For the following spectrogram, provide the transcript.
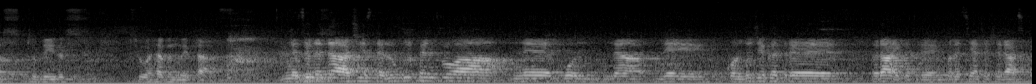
us to lead us to a heavenly path. Dumnezeu ne dă aceste lucruri pentru a ne, con- ne, a- ne conduce către rai, către împărăția cea cerească.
